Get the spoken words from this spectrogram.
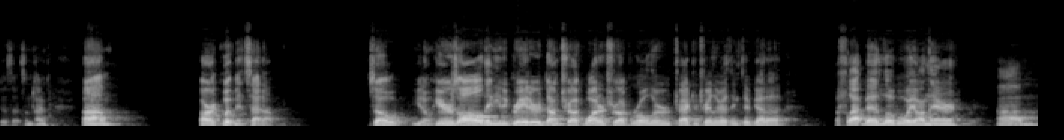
does that sometimes, um, our equipment setup. So, you know, here's all, they need a grader, dump truck, water truck, roller, tractor trailer. I think they've got a, a flatbed lowboy on there. Um,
